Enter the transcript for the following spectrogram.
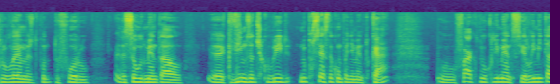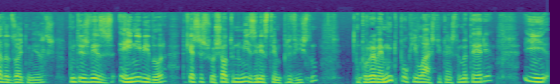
problemas do ponto do foro da saúde mental eh, que vimos a descobrir no processo de acompanhamento cá. O facto do acolhimento ser limitado a 18 meses muitas vezes é inibidor de que estas pessoas se autonomizem nesse tempo previsto o programa é muito pouco elástico nesta matéria e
